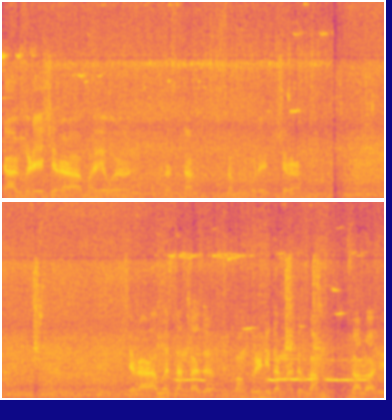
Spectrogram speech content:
डावीकडे शिराळा भायवळण रस्ता समोरकडे शिराळा. शिराळा बसस्थानकाचं कॉन्क्रिटीकरणाचं काम चालू आहे.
